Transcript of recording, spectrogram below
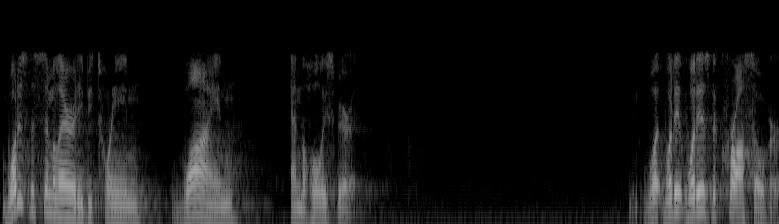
What is the similarity between wine and the Holy Spirit? What, what, is, what is the crossover?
